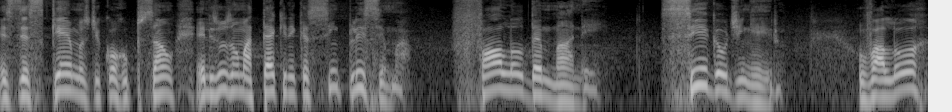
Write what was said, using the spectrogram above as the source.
esses esquemas de corrupção, eles usam uma técnica simplíssima: follow the money, siga o dinheiro. O valor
